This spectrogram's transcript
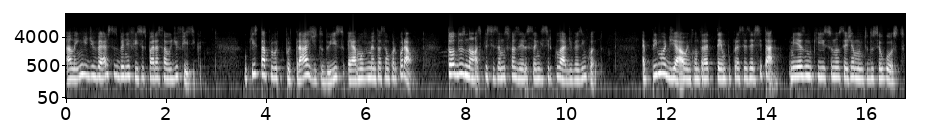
além de diversos benefícios para a saúde física. O que está por, por trás de tudo isso é a movimentação corporal. Todos nós precisamos fazer o sangue circular de vez em quando é primordial encontrar tempo para se exercitar, mesmo que isso não seja muito do seu gosto.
